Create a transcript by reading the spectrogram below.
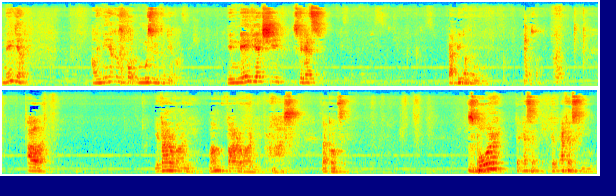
nedělá. Ale my jako sbor musíme to dělat. Je největší svědectví. Jak být naplnění. Ale je varování. Mám varování pro vás na konci. Zbor v Efeským,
